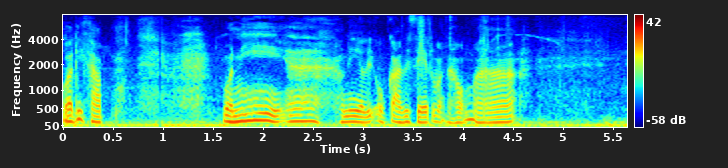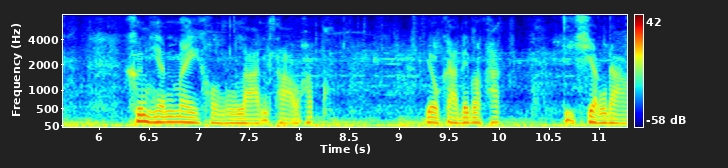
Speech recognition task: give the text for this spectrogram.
สวัสดีครับ วันนี้วันนี้โอกาสพิเศษวันเขามา ขึ้นเฮียนใหม่ของหลานสาวครับมีโอกาสได้มาพักที่เชียงดาว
